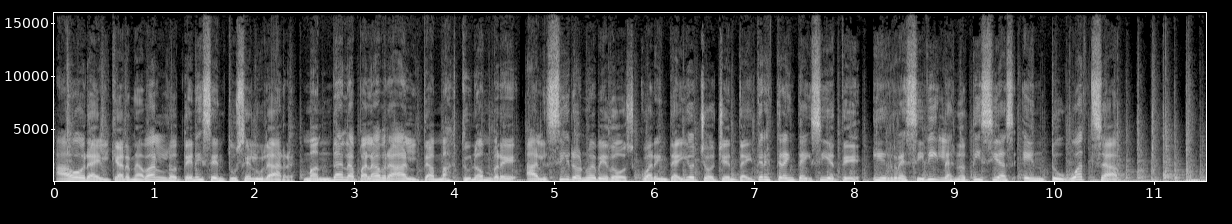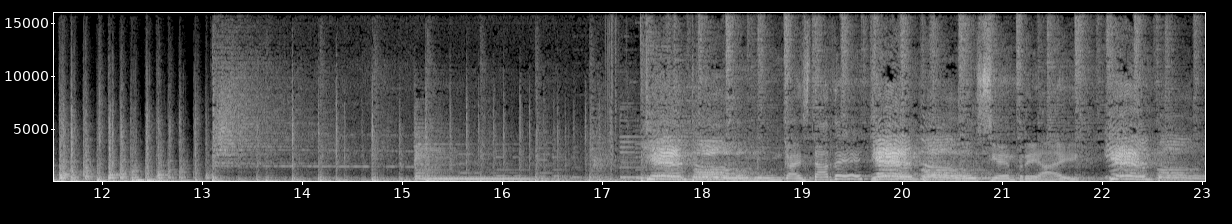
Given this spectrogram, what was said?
Ahora el carnaval lo tenés en tu celular. Mandá la palabra alta más tu nombre al 092 48 83 37 y recibí las noticias en tu WhatsApp. Tiempo, nunca es tarde. Tiempo, siempre hay tiempo.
